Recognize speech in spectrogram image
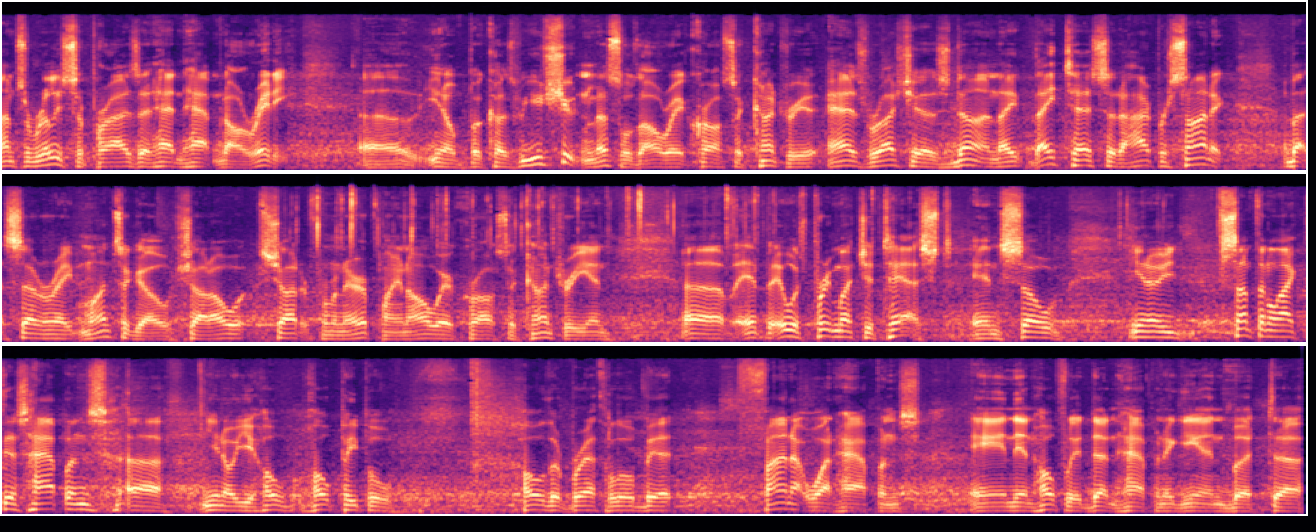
I'm really surprised it hadn't happened already. Uh, you know, because you're shooting missiles all the way across the country, as Russia has done, they, they tested a hypersonic about seven or eight months ago, shot, all, shot it from an airplane all the way across the country, and uh, it, it, was pretty much a test. And so, you know, something like this happens, uh, you know, you hope, hope people hold their breath a little bit, find out what happens, and then hopefully it doesn't happen again. But uh,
